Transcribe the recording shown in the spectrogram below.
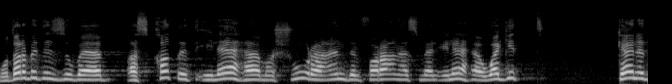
وضربة الذباب أسقطت إلهة مشهورة عند الفراعنة اسمها الإلهة وجت كانت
